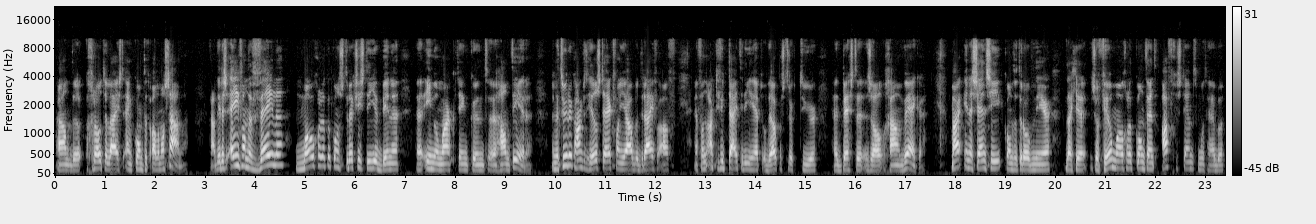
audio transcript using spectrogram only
aan de grote lijst en komt het allemaal samen. Nou, dit is een van de vele mogelijke constructies die je binnen uh, e-mail marketing kunt uh, hanteren. En natuurlijk hangt het heel sterk van jouw bedrijf af en van de activiteiten die je hebt, op welke structuur het beste zal gaan werken. Maar in essentie komt het erop neer dat je zoveel mogelijk content afgestemd moet hebben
